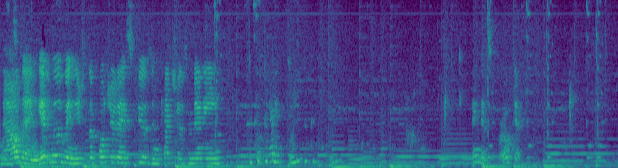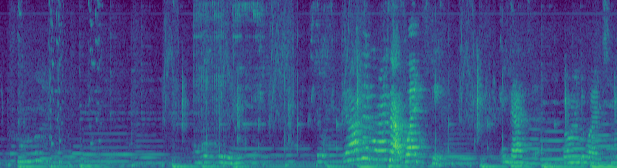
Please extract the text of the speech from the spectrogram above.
Now then, get moving. Use the Poltergust cues and catch as many. Okay. I think it's broken. You have to go on that wedge thing. And that's it. Go on the wedge thing.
